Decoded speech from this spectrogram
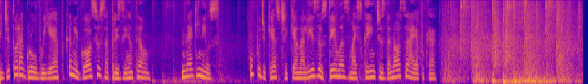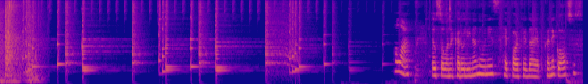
Editora Globo e Época Negócios apresentam Neg News, o podcast que analisa os temas mais quentes da nossa época. Olá, eu sou Ana Carolina Nunes, repórter da Época Negócios.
